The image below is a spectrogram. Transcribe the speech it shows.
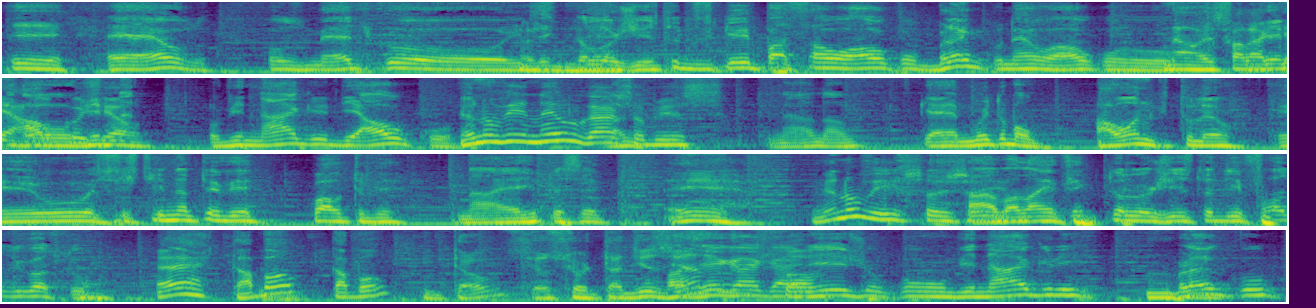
é, os, os médicos infectologistas dizem que passar o álcool branco, né? O álcool. Não, eles falaram que é álcool o gel. O vinagre de álcool. Eu não vi nem lugar Mas- sobre isso. Não, não. Que é muito bom. Aonde que tu leu? Eu assisti na TV. Qual TV? Na RPC. É, eu não vi isso. isso Tava aí. lá infectologista de Foz do Iguaçu. É, tá bom, tá bom. Então, se o senhor tá dizendo. Fazer só- gargarejo com vinagre branco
